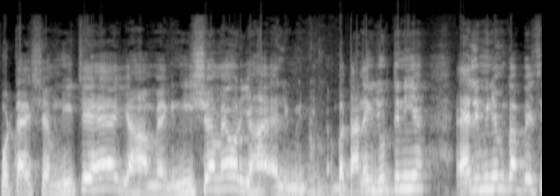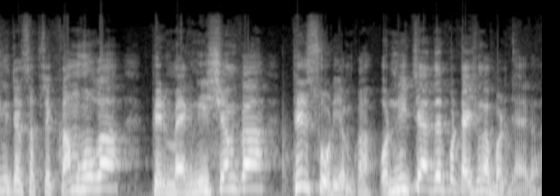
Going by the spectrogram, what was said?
पोटेशियम नीचे है, यहाँ मैग्नीशियम है और यहाँ एल्यूमिनियम है। बताने की ज़रूरत नहीं है। एल्यूमिनियम का बेसिक नेचर सबसे कम होगा फिर मैग्नीशियम का, फिर सोडियम का, और नीचे आते पोटेशियम का बढ़ जाएगा।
